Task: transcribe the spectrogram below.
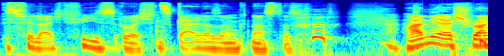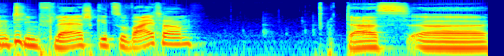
Ist vielleicht fies, aber ich finde es geil, dass er im Knast ist. Honey, I Shrunk Team Flash geht so weiter, dass äh,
